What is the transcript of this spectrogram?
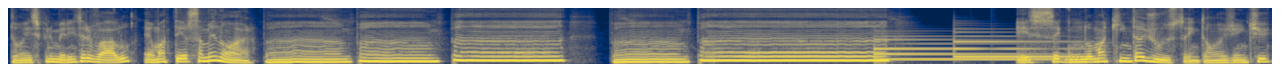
Então, esse primeiro intervalo é uma terça menor. Pam, pam, pam. Pam, pam. Esse segundo é uma quinta justa, então a gente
